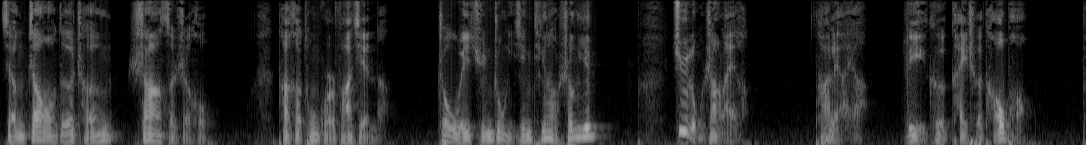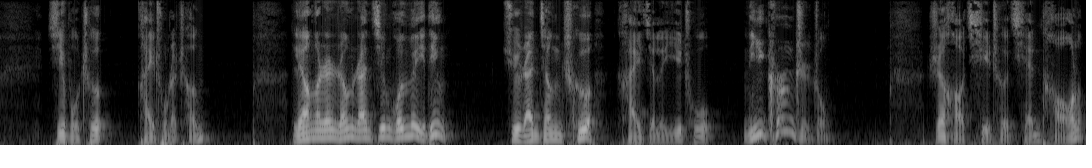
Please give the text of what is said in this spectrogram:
将赵德成杀死之后，他和同伙发现呢，周围群众已经听到声音，聚拢上来了，他俩呀。立刻开车逃跑，吉普车开出了城，两个人仍然惊魂未定，居然将车开进了一处泥坑之中，只好弃车潜逃了。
